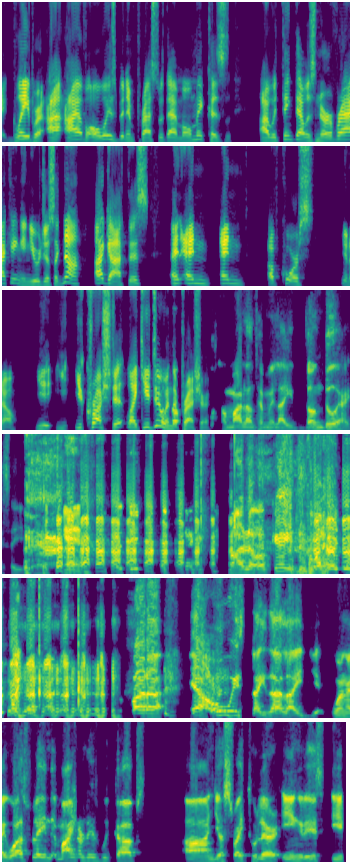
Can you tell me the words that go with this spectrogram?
Gleyber, I, I have always been impressed with that moment because I would think that was nerve wracking. And you were just like, no, I got this. And, and, and of course, you know, you, you, you crushed it like you do in the pressure. So Marlon tell me like, don't do it. I say, I Marlon, okay, but uh, yeah, always like that. Like when I was playing the minor leagues with Cubs, uh, and just try to learn English. If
